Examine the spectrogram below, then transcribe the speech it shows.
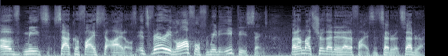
of meats sacrificed to idols? It's very lawful for me to eat these things, but I'm not sure that it edifies, etc., etc.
